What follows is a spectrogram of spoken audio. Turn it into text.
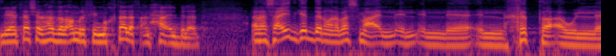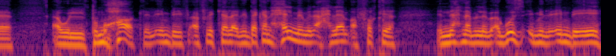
لينتشر هذا الأمر في مختلف أنحاء البلاد. أنا سعيد جدا وأنا بسمع ال ال ال الخطة أو ال أو الطموحات لل NBA في أفريقيا لأن ده كان حلم من أحلام أفريقيا إن إحنا بنبقى جزء من الام بي اي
